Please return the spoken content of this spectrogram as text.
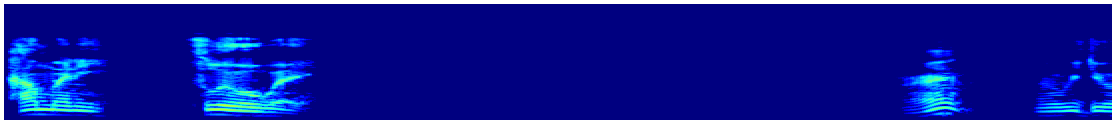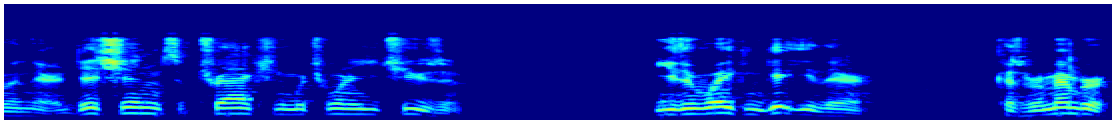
How many flew away? All right. What are we doing there? Addition, subtraction, which one are you choosing? Either way can get you there. Because remember,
